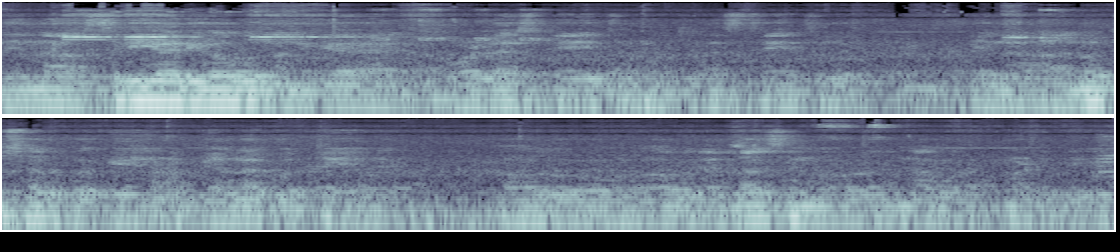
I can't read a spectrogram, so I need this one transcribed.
ನಿನ್ನ ಶ್ರೀಹರಿ ಅವರು ನನಗೆ ಒಳ್ಳೆ ಸ್ನೇಹಿತರು ಮೊದಲನೇ ಸ್ನೇಹಿತರು ಇನ್ನು ಅನೂಪ್ ಸರ್ ಬಗ್ಗೆ ನಮಗೆಲ್ಲ ಗೊತ್ತೇ ಇದೆ ಅವರು ಅವರೆಲ್ಲ ಸಿನಿಮಾಗಳನ್ನು ನಾವು ವರ್ಕ್ ಮಾಡಿದ್ದೀವಿ.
